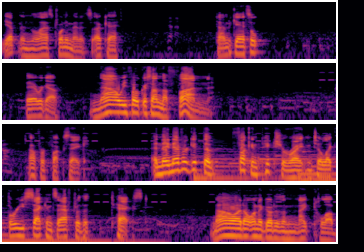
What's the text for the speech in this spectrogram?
Yep, in the last 20 minutes. Okay. Time to cancel. There we go. Now we focus on the fun. Oh, for fuck's sake. And they never get the fucking picture right until like three seconds after the text. No, I don't want to go to the nightclub.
